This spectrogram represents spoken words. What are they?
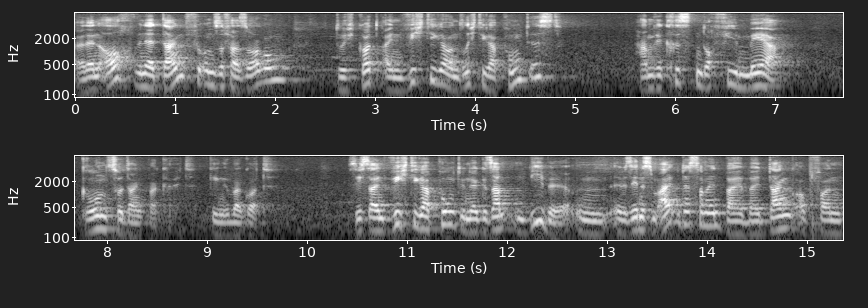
Denn auch wenn der Dank für unsere Versorgung durch Gott ein wichtiger und richtiger Punkt ist, haben wir Christen doch viel mehr Grund zur Dankbarkeit gegenüber Gott. Sie ist ein wichtiger Punkt in der gesamten Bibel. Wir sehen es im Alten Testament bei, bei Dankopfern,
